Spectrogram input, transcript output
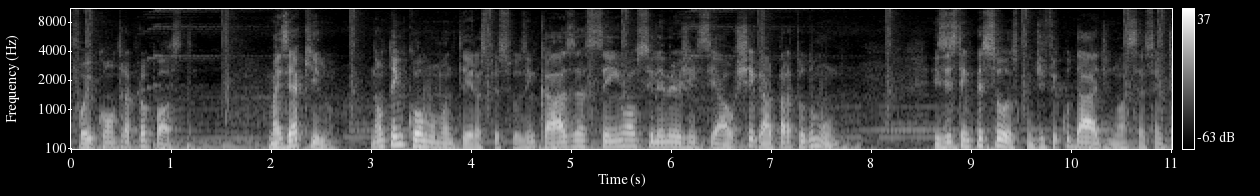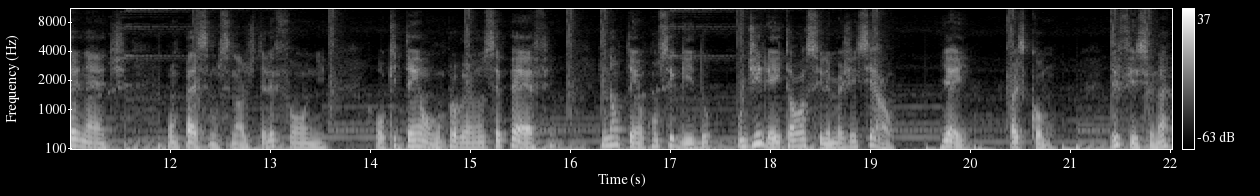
foi contra a proposta. Mas é aquilo: não tem como manter as pessoas em casa sem o auxílio emergencial chegar para todo mundo. Existem pessoas com dificuldade no acesso à internet, um péssimo sinal de telefone, ou que tenham algum problema no CPF e não tenham conseguido o direito ao auxílio emergencial. E aí, faz como? Difícil, né?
